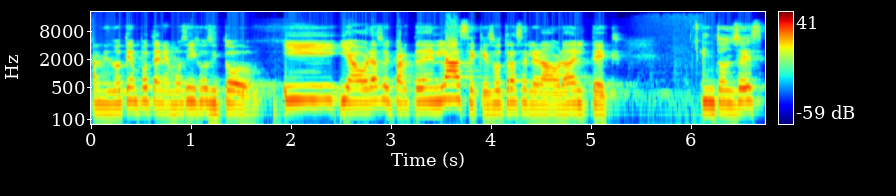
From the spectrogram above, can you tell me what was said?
al mismo tiempo tenemos hijos y todo. Y, y, ahora soy parte de Enlace, que es otra aceleradora del TEC. Entonces,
